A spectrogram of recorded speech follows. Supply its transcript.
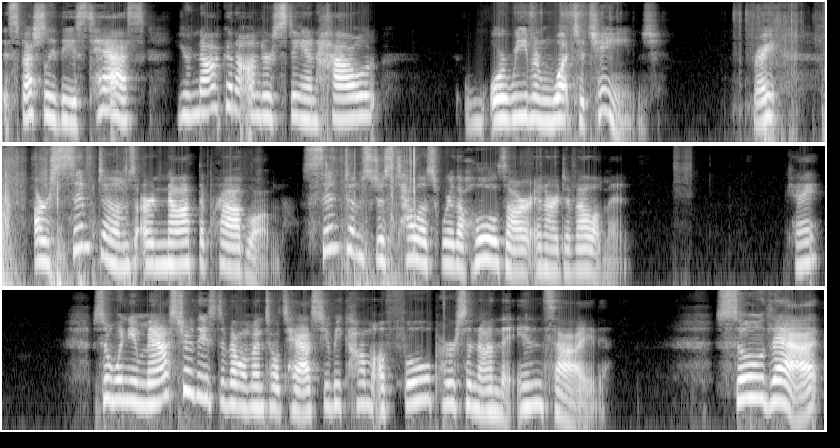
especially these tasks, you're not going to understand how or even what to change, right? Our symptoms are not the problem. Symptoms just tell us where the holes are in our development. Okay? So when you master these developmental tasks, you become a full person on the inside so that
